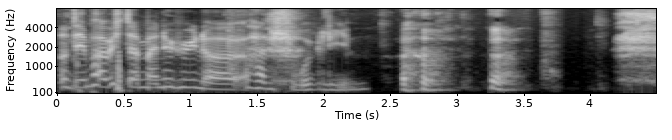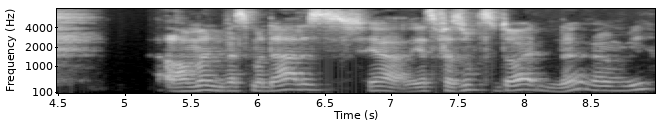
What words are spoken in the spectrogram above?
Und dem habe ich dann meine Hühnerhandschuhe geliehen. Oh Mann, was man da alles, ja, jetzt versucht zu deuten, ne, irgendwie.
